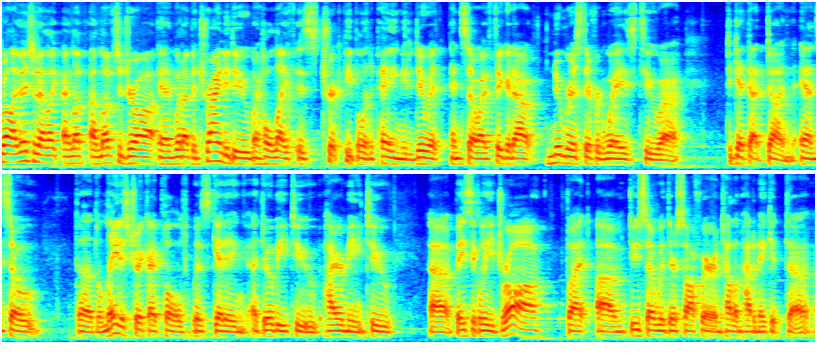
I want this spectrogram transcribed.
Well, I mentioned I like I love I love to draw, and what I've been trying to do my whole life is trick people into paying me to do it, and so I've figured out numerous different ways to uh, to get that done. And so the the latest trick I pulled was getting Adobe to hire me to uh, basically draw, but um, do so with their software and tell them how to make it uh,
